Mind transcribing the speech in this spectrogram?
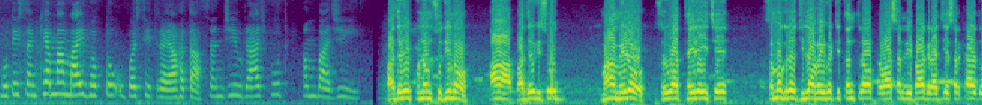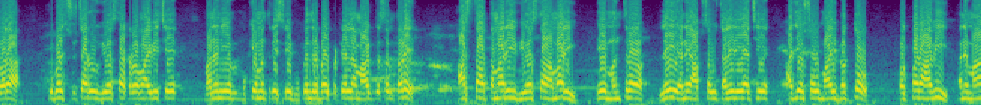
મોટી સંખ્યામાં માઈ ભક્તો ઉપસ્થિત રહ્યા હતા. સંજીવ રાજપૂત, અંબાજી. ભાદરવી પૂનમ સુધીનો આ ભાદરવી સુદ મહામેળો શરૂઆત થઈ રહી છે. સમગ્ર જિલ્લા વહીવટી તંત્ર, પ્રવાસન વિભાગ, રાજ્ય સરકાર દ્વારા ખૂબ જ સુચારુ વ્યવસ્થા કરવામાં આવી છે. માનનીય મુખ્યમંત્રી શ્રી ભૂપેન્દ્રભાઈ પટેલના માર્ગદર્શન તળે આસ્થા તમારી, વ્યવસ્થા અમારી એ મંત્ર લઈ અને આપ સૌ ચાલી રહ્યા છીએ. આજે સૌ માઈ ભક્તો પગપાળા આવી અને મા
